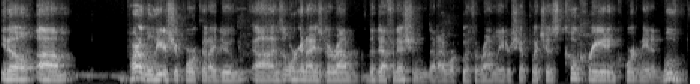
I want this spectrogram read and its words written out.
You know, um, part of the leadership work that I do uh, is organized around the definition that I work with around leadership, which is co-creating coordinated movement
